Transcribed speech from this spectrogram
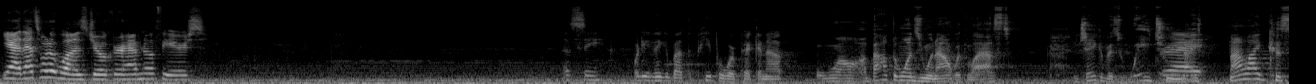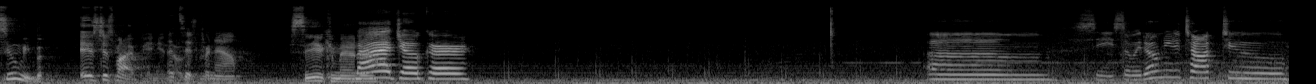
Yeah, that's what it was, Joker. Have no fears. Let's see. What do you think about the people we're picking up? Well, about the ones you went out with last. Jacob is way too Right. nice. Not like Kasumi, but it's just my opinion. That's though. it for now. See you, Commander. Bye, Joker. Um, let's see. So we don't need to talk to.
